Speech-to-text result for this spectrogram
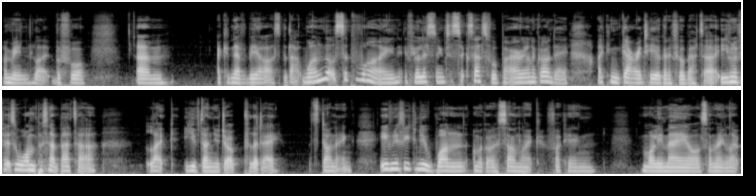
I mean, like before. Um, I could never be asked. But that one little sip of wine, if you're listening to Successful by Ariana Grande, I can guarantee you're going to feel better. Even if it's 1% better, like you've done your job for the day. It's stunning. Even if you can do one, oh my God, I sound like fucking Molly-Mae or something like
